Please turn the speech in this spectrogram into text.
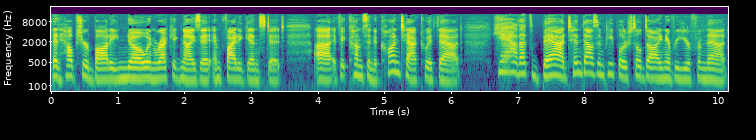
that helps your body know and recognize it and fight against it. Uh, if it comes into contact with that, yeah, that's bad. 10,000 people are still dying every year from that.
